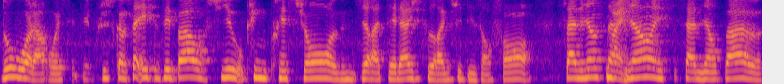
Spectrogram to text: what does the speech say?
donc voilà, ouais, c'était plus comme ça. Et c'était pas aussi aucune pression euh, de me dire à tel âge il faudra que j'ai des enfants. Ça vient, ça Ouais. vient. Et si ça vient pas, euh,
